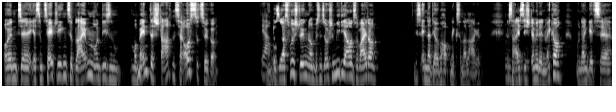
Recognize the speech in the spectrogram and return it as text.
Und äh, jetzt im Zelt liegen zu bleiben und diesen Moment des Startens herauszuzögern. Ja. Noch ein bisschen was frühstücken, noch ein bisschen Social Media und so weiter. Das ändert ja überhaupt nichts an der Lage. Das mhm. heißt, ich stemme den Wecker und dann geht's äh,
